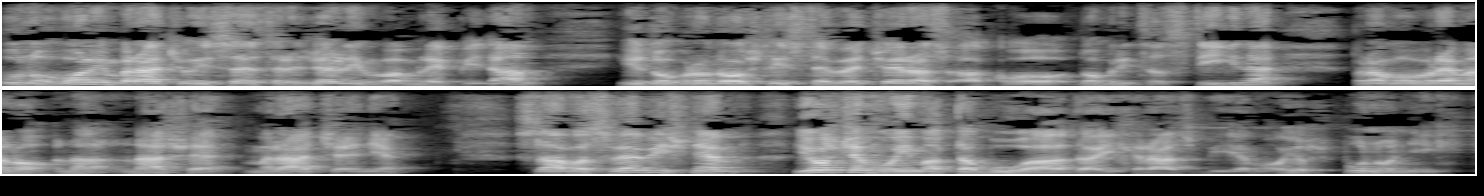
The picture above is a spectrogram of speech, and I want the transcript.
puno volim, braću i sestre. Želim vam lepi dan i dobrodošli ste večeras, ako Dobrica stigne, pravovremeno na naše mračenje. Slava svevišnjem, još ćemo imati tabua da ih razbijemo, još puno njih.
